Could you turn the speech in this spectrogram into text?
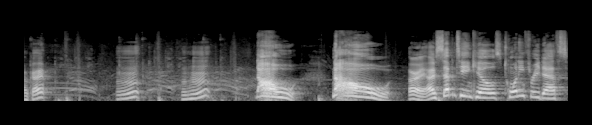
Okay. Mm. Mm-hmm. No! No! All right, I have 17 kills, 23 deaths,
